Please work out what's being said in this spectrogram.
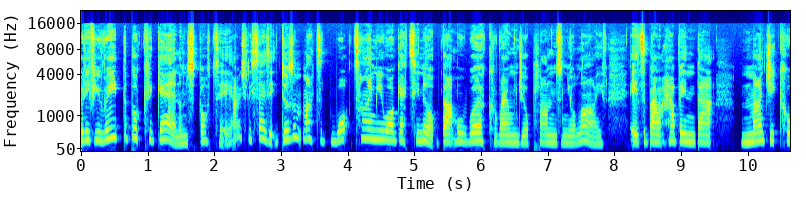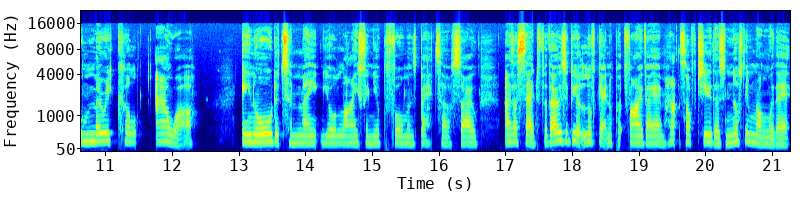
But if you read the book again and spot it, it actually says it doesn't matter what time you are getting up, that will work around your plans and your life. It's about having that magical miracle hour in order to make your life and your performance better. So, as I said, for those of you that love getting up at 5 a.m., hats off to you. There's nothing wrong with it.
